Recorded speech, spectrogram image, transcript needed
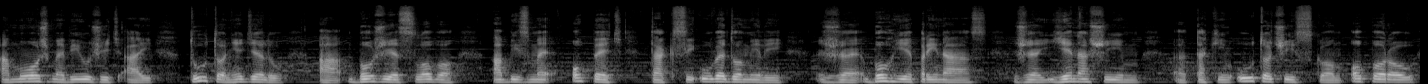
A môžeme využiť aj túto nedelu a Božie slovo, aby sme opäť tak si uvedomili, že Boh je pri nás, že je naším takým útočiskom, oporou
